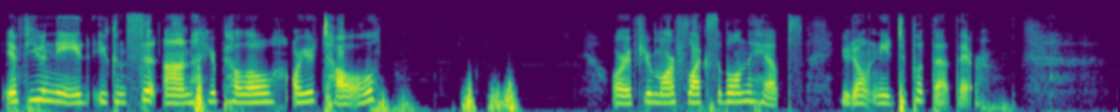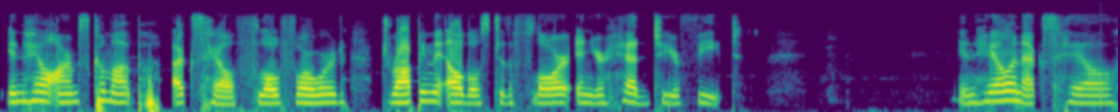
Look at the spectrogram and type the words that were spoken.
If you need, you can sit on your pillow or your towel. Or if you're more flexible in the hips, you don't need to put that there. Inhale, arms come up. Exhale, flow forward, dropping the elbows to the floor and your head to your feet. Inhale and exhale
